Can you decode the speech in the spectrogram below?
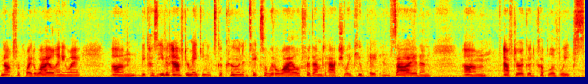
not for quite a while anyway, um, because even after making its cocoon, it takes a little while for them to actually pupate inside, and um, after a good couple of weeks,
